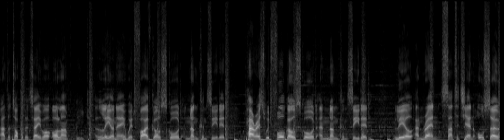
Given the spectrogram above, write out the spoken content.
At the top of the table, Olympique Lyonnais with five goals scored, none conceded. Paris with four goals scored and none conceded. Lille and Rennes, Saint-Etienne also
